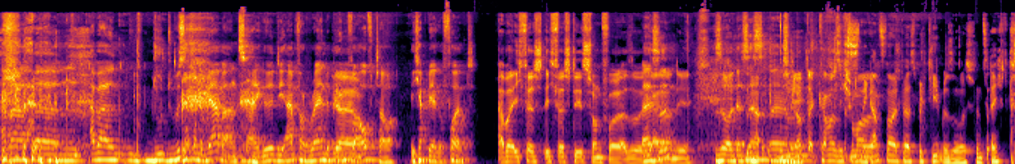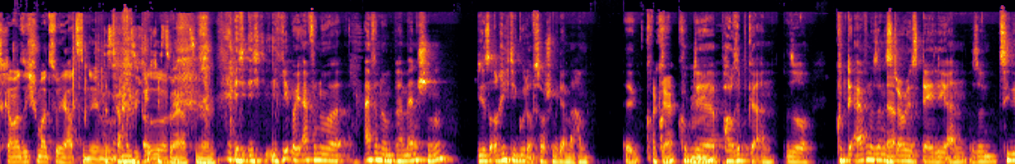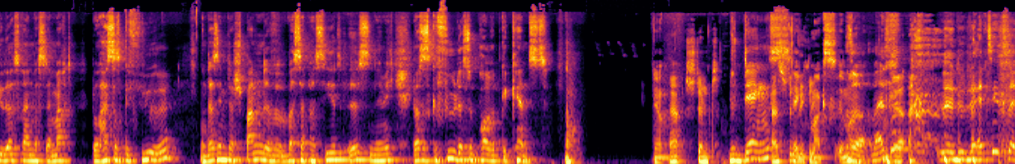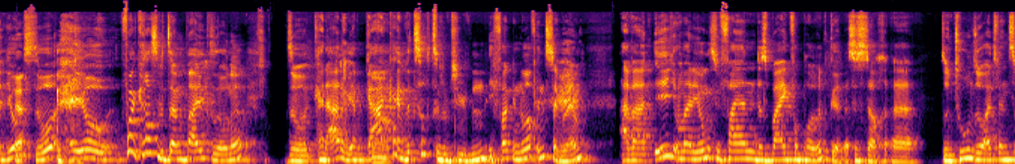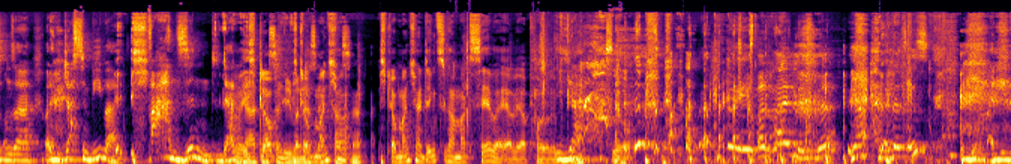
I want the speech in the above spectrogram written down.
aber ähm, aber du, du bist ja keine Werbeanzeige, die einfach random ja, irgendwo ja. auftaucht. Ich habe dir ja gefolgt. Aber ich, ich verstehe es schon voll. Also, weißt ja, ja, nee. So, das ja. ist. Ähm, ich glaube, da kann man sich schon mal. eine ganz neue Perspektive, so. Ich finde es echt. Das kann man sich schon mal zu Herzen nehmen. Das kann man sich also, wirklich zu Herzen nehmen. Ich, ich, ich gebe euch einfach nur, einfach nur ein paar Menschen, die das auch richtig gut auf Social Media machen. Äh, guck, okay. guck, guck dir mhm. Paul Ripke an. So. Guck dir einfach nur seine Stories daily an. So, zieh dir das rein, was der macht. Du hast das Gefühl, und das ist nämlich das Spannende, was da passiert ist, nämlich, du hast das Gefühl, dass du Paul Ripke kennst. Ja. ja, stimmt. Du denkst, das stimmt denkt Max immer. So, weißt du? Ja. Du, du erzählst deinen Jungs ja. so, ey yo, voll krass mit seinem Bike so, ne? So, keine Ahnung, wir haben gar ja. keinen Bezug zu dem Typen. Ich folge nur auf Instagram. Aber ich und meine Jungs, wir feiern das Bike von Paul Ripke. Das ist doch äh, so ein Tun, so als wenn es unser. Oder wie Justin Bieber. Ich, Wahnsinn! Der hat, ich glaube, glaub, manchmal, ja. ich glaub, manchmal denkt sogar Max selber, er wäre Paul Ripke. Ja. So. Wahrscheinlich, ne? Ja, das ist.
